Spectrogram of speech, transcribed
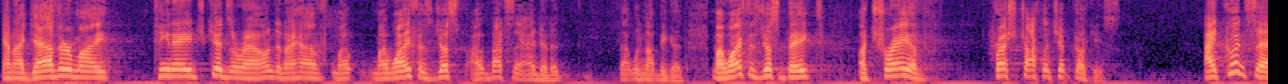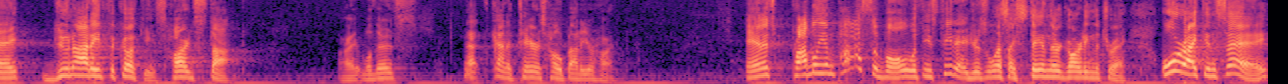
and I gather my teenage kids around, and I have my, my wife has just, I was about to say I did it. That would not be good. My wife has just baked a tray of fresh chocolate chip cookies. I could say, do not eat the cookies, hard stop. All right, well, there's, that kind of tears hope out of your heart. And it's probably impossible with these teenagers unless I stand there guarding the tray. Or I can say,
